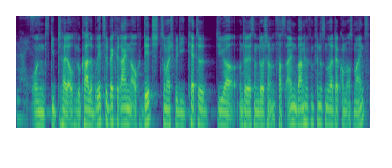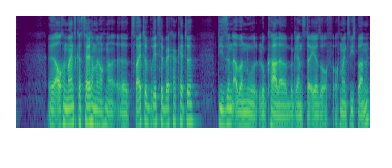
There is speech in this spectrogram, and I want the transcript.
Nice. Und es gibt halt auch lokale Brezelbäckereien, auch Ditch, zum Beispiel die Kette, die du ja unterdessen in Deutschland an fast allen Bahnhöfen findest und so weiter, kommt aus Mainz. Äh, auch in Mainz-Kastell haben wir noch eine äh, zweite Brezelbäckerkette. Die sind aber nur lokaler, begrenzter, eher so auf, auf Mainz-Wiesbaden.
